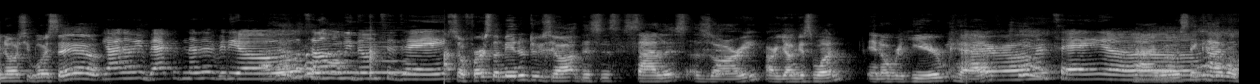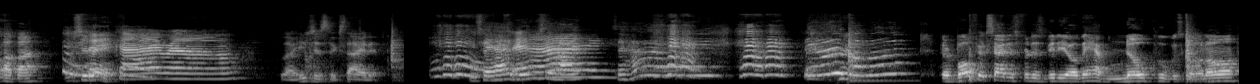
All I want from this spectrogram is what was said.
already know it's your boy Sam. Y'all know we back with another video. Tell them what we doing today. So first, let me introduce y'all. This is Silas Azari, our youngest one. And over here we have... Cairo Mateo. Cairo. Say Cairo, Papa. What's your Say name? Cairo. Look, he's just excited. You say hi, Say baby. hi. Say hi. Say hi. Say hi, Mama. They're both excited for this video. They have no clue what's going on.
